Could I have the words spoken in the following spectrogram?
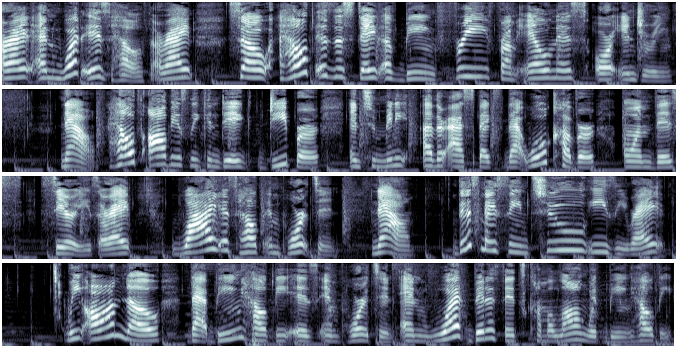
All right. And what is health? All right. So, health is the state of being free from illness or injury. Now, health obviously can dig deeper into many other aspects that we'll cover on this series, all right? Why is health important? Now, this may seem too easy, right? We all know that being healthy is important and what benefits come along with being healthy.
